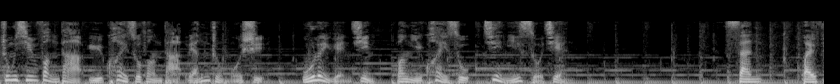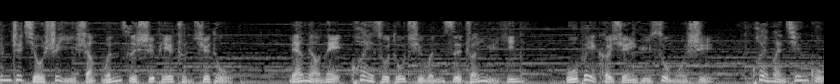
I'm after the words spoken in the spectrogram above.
中心放大与快速放大两种模式，无论远近，帮你快速见你所见。三，百分之九十以上文字识别准确度，两秒内快速读取文字转语音，五倍可选语速模式，快慢兼顾，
